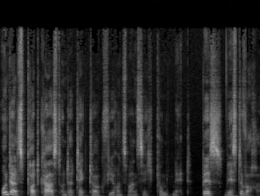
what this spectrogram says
und als Podcast unter techtalk24.net. Bis nächste Woche.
